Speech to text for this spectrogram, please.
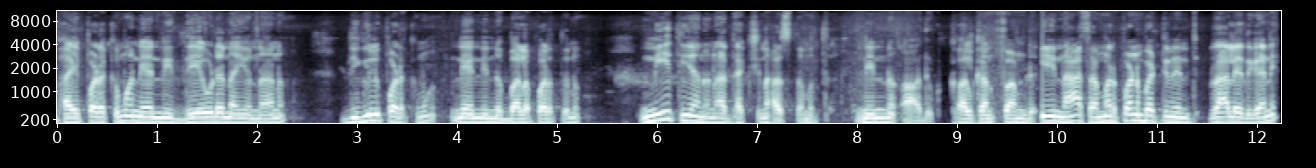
భయపడకము నేను నీ దేవుడనై ఉన్నాను. దిగులు పడకము నేను నిన్ను బలపడుతును నీతి అను నా దక్షిణ హస్తముతో నిన్ను ఆదు కాల్ కన్ఫర్మ్డ్. ఈ నా సమర్పణ బట్టి నేను రాలేదు కానీ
